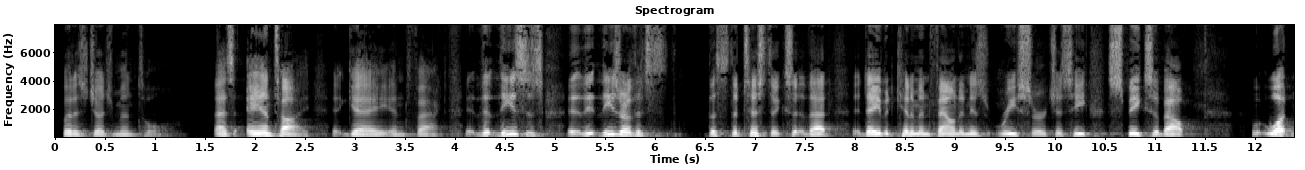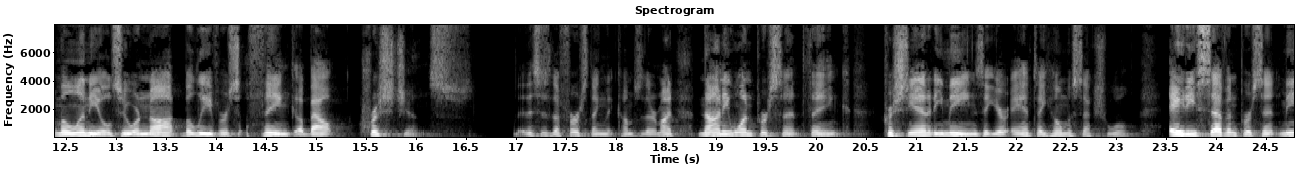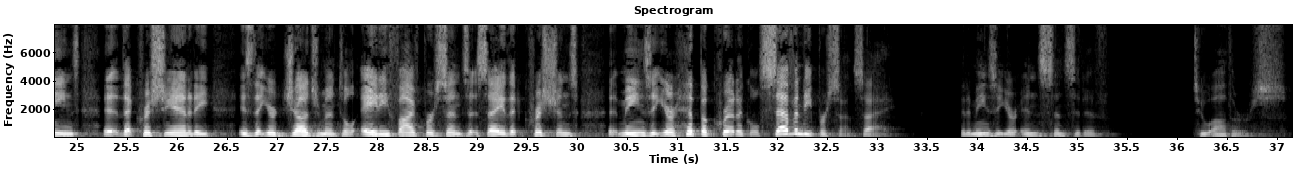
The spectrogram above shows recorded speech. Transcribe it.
but as judgmental as anti gay, in fact. These, is, these are the, the statistics that David Kinnaman found in his research as he speaks about what millennials who are not believers think about Christians. This is the first thing that comes to their mind. 91% think Christianity means that you're anti homosexual. 87% means eh, that Christianity is that you're judgmental. 85% say that Christians it means that you're hypocritical. 70% say that it means that you're insensitive to others.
